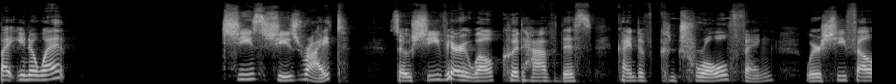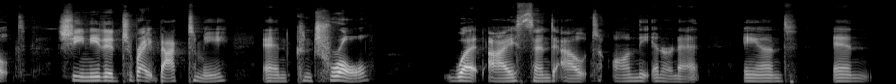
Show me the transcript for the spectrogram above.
But you know what? She's she's right. So she very well could have this kind of control thing where she felt she needed to write back to me and control what I send out on the internet and and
